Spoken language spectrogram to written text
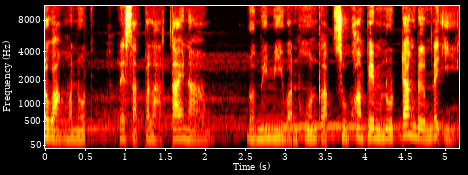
ระหว่างมนุษย์ และสัตว์ประหลาดใต้น้ำโดยไม่มีวันหวนกลับสู่ความเป็นมนุษย์ดั้งเดิมได้อีก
